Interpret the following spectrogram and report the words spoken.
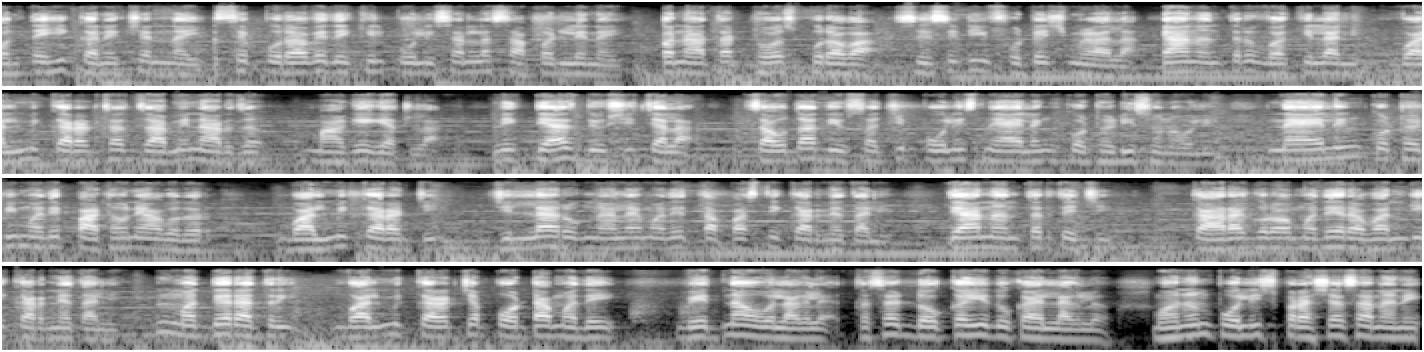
कोणतेही कनेक्शन नाही. असे पुरावे देखील पोलिसांना सापडले नाही. पण आता ठोस पुरावा सीसीटीव्ही फुटेज मिळाला. त्यानंतर वकिलांनी वाल्मिक कराडचा जामीन अर्ज मागे घेतला. आणि त्याच दिवशी त्याला चौदा दिवसाची पोलीस न्यायालयीन कोठडी सुनावली. न्यायालयीन कोठडीमध्ये पाठवण्या अगोदर वाल्मिक कराडची जिल्हा रुग्णालयामध्ये तपासणी करण्यात आली. त्यानंतर त्याची कारागृहामध्ये रवानगी करण्यात आली. मध्यरात्री वाल्मिक कराडच्या पोटामध्ये वेदना होऊ लागल्या. तसंच डोकंही दुखायला लागलं. म्हणून पोलीस प्रशासनाने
